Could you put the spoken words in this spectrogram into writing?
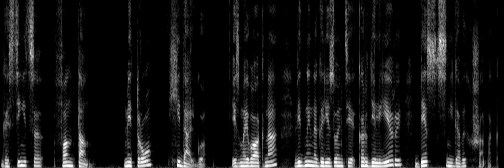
Гостиница «Фонтан», метро «Хидальго». Из моего окна видны на горизонте кордильеры без снеговых шапок.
